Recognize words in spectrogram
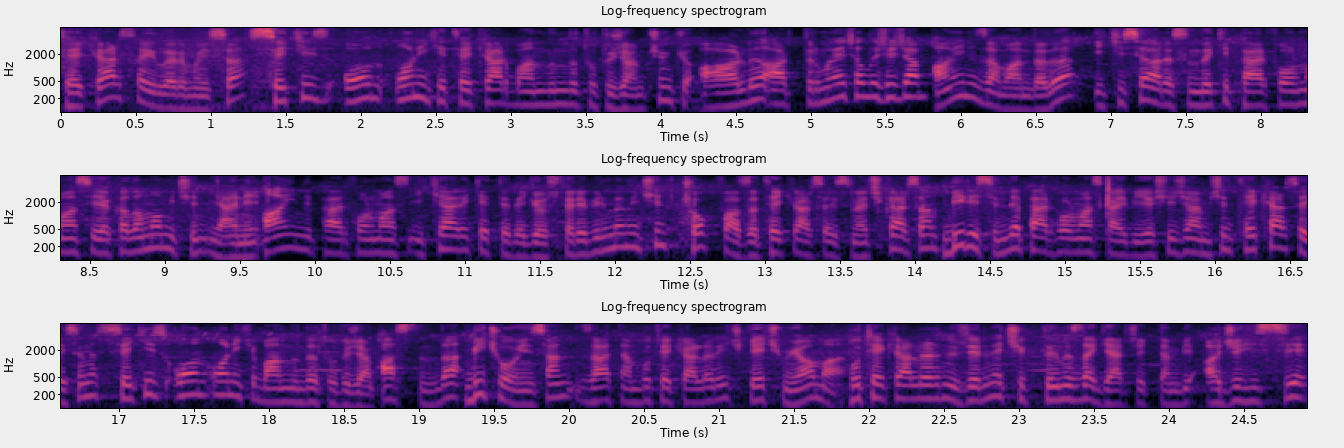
tekrar sayılarımı ise 8, 10, 12 tekrar bandında tutacağım. Çünkü ağırlığı arttırmaya çalışacağım. Aynı zamanda da ikisi arasındaki performansı yakalamam için yani aynı performansı iki harekette de gösterebilmem için çok fazla tekrar sayısına çıkarsam birisinde performans kaybı yaşayacağım için tekrar sayısını 8, 10, 12 bandında tutacağım. Aslında birçoğu insan zaten bu tekrarları hiç geçmiyor ama bu tekrarların üzerine çıktığınızda gerçekten bir acı hissi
